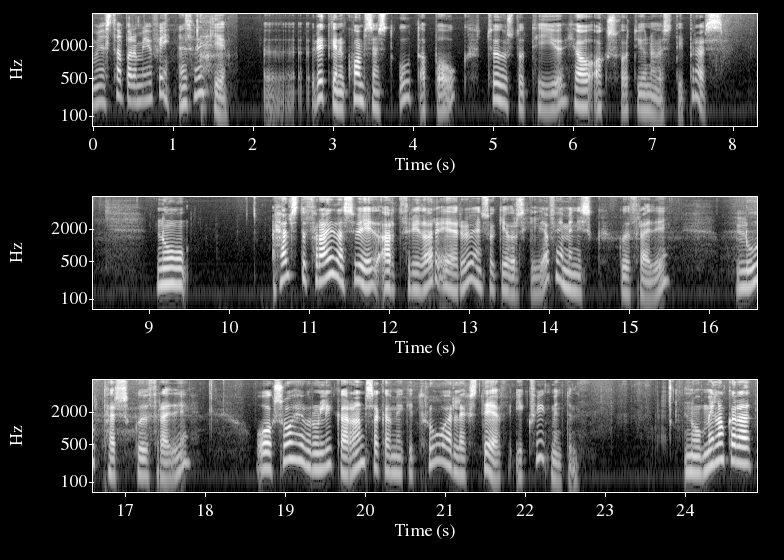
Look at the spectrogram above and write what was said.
mér finnst það bara mjög fín. En það ekki. Uh, Ritgerðin kom semst út af bók 2010 hjá Oxford University Press. Nú, helstu fræðasvið artfríðar eru eins og gefur skilja feminísk guðfræði, lútersk guðfræði og svo hefur hún líka rannsakað mikið trúarleg stef í kvikmyndum. Nú, mér langar að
